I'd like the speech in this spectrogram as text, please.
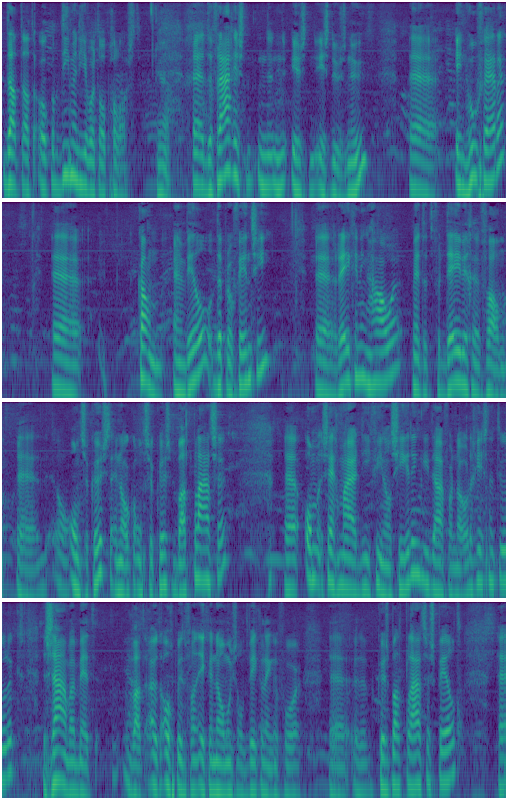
dat dat ook op die manier wordt opgelost. Ja. De vraag is, is, is dus nu, in hoeverre kan en wil de provincie rekening houden met het verdedigen van onze kust en ook onze kustbadplaatsen. Eh, om zeg maar die financiering die daarvoor nodig is natuurlijk, samen met wat uit het oogpunt van economische ontwikkelingen voor eh, eh, kustbadplaatsen speelt, eh,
